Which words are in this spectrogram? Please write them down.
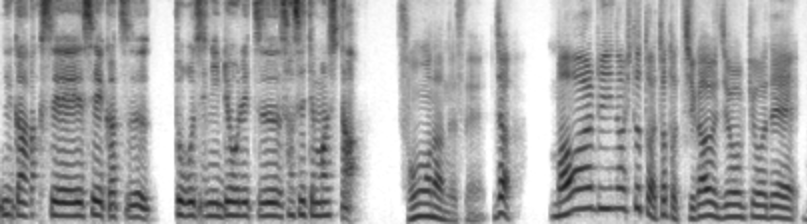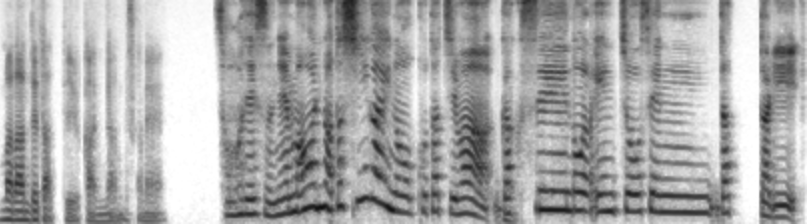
ね学生生活同時に両立させてました。そうなんですね。じゃあ、周りの人とはちょっと違う状況で学んでたっていう感じなんですかね。そうですね。周りの私以外の子たちは学生の延長線だったり、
